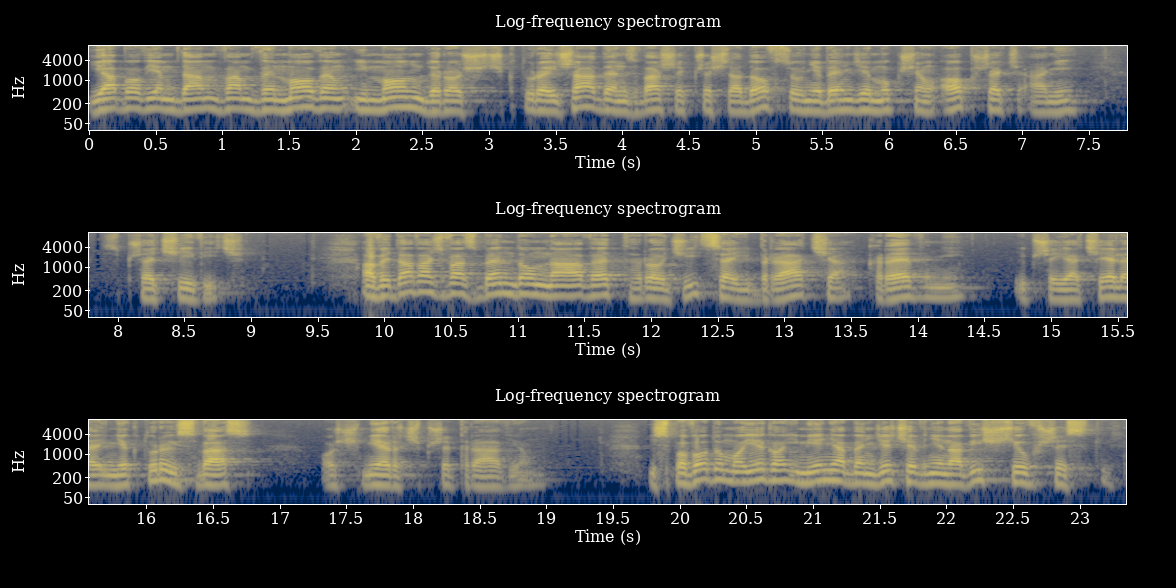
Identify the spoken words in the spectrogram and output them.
Ja bowiem dam wam wymowę i mądrość, której żaden z waszych prześladowców nie będzie mógł się oprzeć ani sprzeciwić. A wydawać was będą nawet rodzice i bracia, krewni i przyjaciele, i niektórych z was o śmierć przyprawią. I z powodu mojego imienia będziecie w nienawiści u wszystkich,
